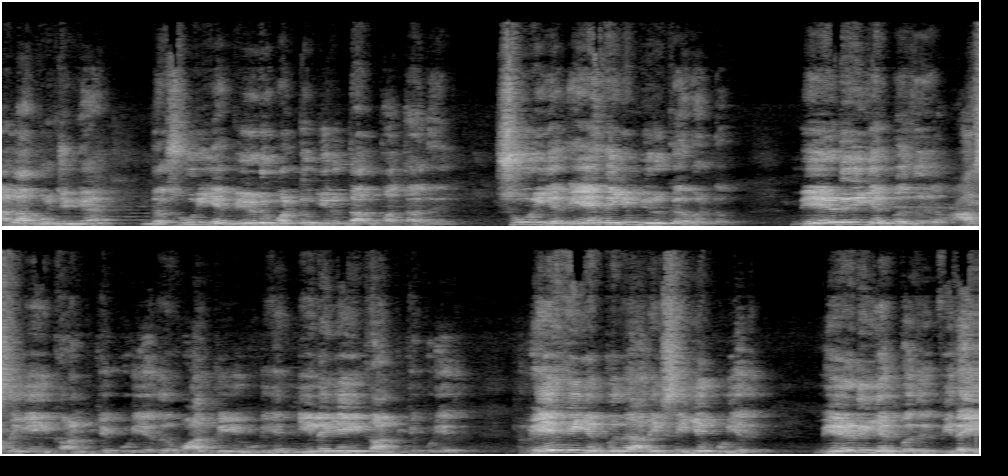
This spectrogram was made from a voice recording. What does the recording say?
நல்லா புரிஞ்சுங்க இந்த சூரிய மேடு மட்டும் இருந்தால் பத்தாது. சூரிய ரேகையும் இருக்க வேண்டும். மேடு என்பது ஆசையை காண்பிக்கக்கூடியது வாழ்க்கையினுடைய நிலையை காண்பிக்கக்கூடியது. ரேகை என்பது அதை செய்யக்கூடியது. மேடு என்பது விதை.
